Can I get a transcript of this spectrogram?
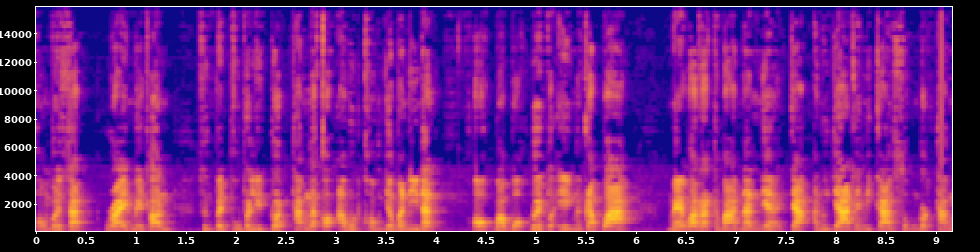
ของบริษัทไรเมทอนซึ่งเป็นผู้ผลิตรถถังและก็อาวุธของเยอรมนีนั้น ออกมาบอกด้วยตัวเองนะครับว่า แม้ว่ารัฐบาลนั้นเนี่ยจะอนุญาตให้มีการส่งรถถัง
